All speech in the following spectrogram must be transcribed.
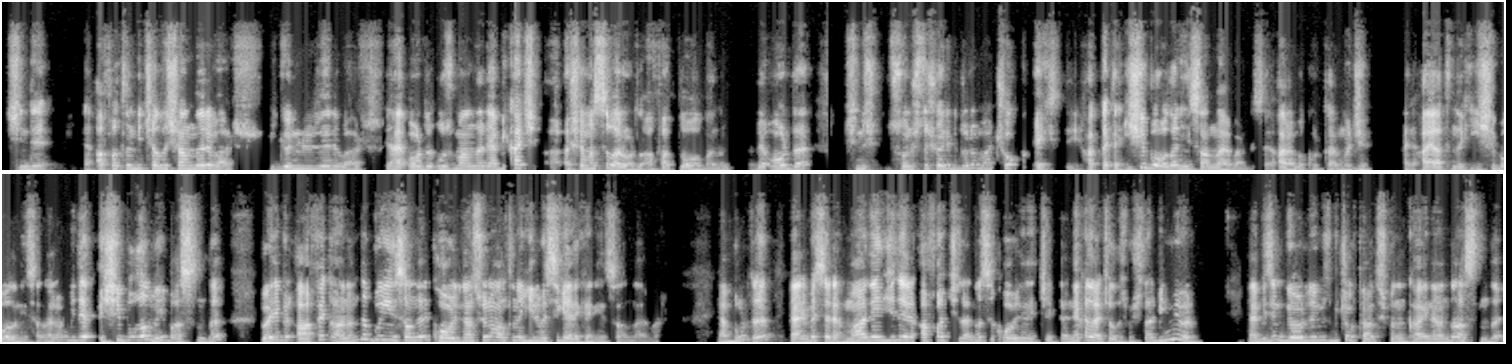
Şimdi AFAD'ın bir çalışanları var, bir gönüllüleri var. Yani orada uzmanları, yani birkaç aşaması var orada AFAD'lı olmanın. Ve orada şimdi sonuçta şöyle bir durum var. Çok hakikaten işi bu olan insanlar var mesela. Arama kurtarmacı Hani hayatındaki işi bu olan insanlar var. Bir de işi bu olmayıp aslında böyle bir afet anında bu insanların koordinasyonu altına girmesi gereken insanlar var. Yani burada yani mesela madencileri, afatçılar nasıl koordine edecekler, ne kadar çalışmışlar bilmiyorum. Yani bizim gördüğümüz birçok tartışmanın kaynağında aslında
